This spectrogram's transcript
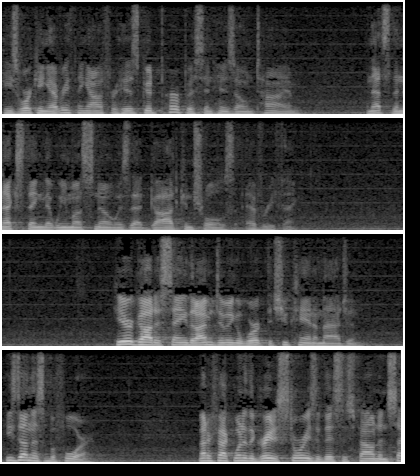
He's working everything out for his good purpose in his own time. And that's the next thing that we must know is that God controls everything. Here, God is saying that I'm doing a work that you can't imagine. He's done this before. Matter of fact, one of the greatest stories of this is found in 2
